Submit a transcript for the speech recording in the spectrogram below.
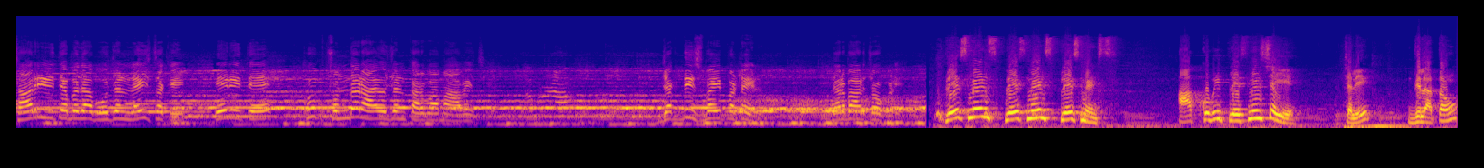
સારી રીતે બધા ભોજન લઈ શકે એ રીતે ખૂબ સુંદર આયોજન કરવામાં આવે છે जगदीश भाई पटेल दरबार चौकड़ी प्लेसमेंट्स प्लेसमेंट्स प्लेसमेंट्स आपको भी प्लेसमेंट्स चाहिए चलिए दिलाता हूं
